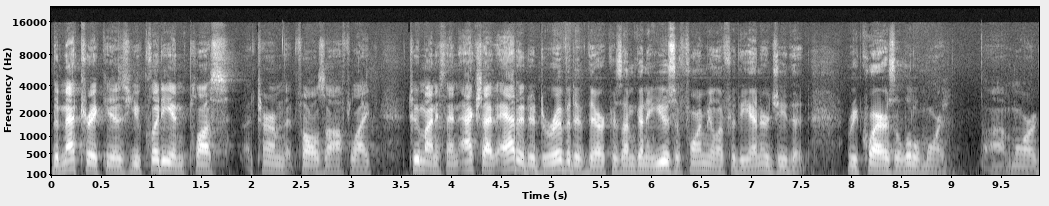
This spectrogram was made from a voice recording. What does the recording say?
the metric is Euclidean plus a term that falls off like 2 minus n. Actually, I've added a derivative there because I'm going to use a formula for the energy that requires a little more, uh, more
